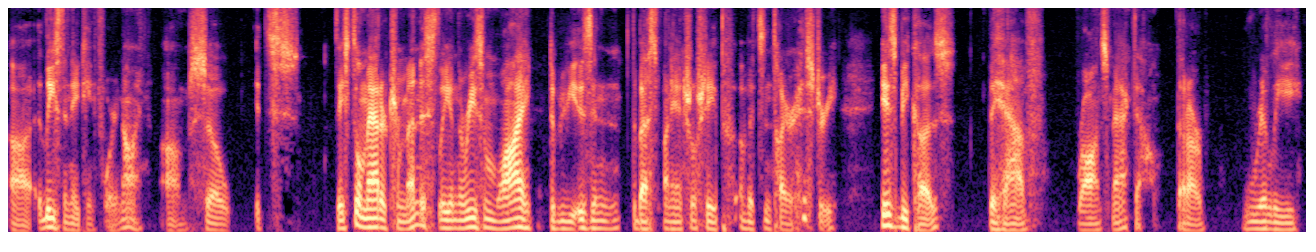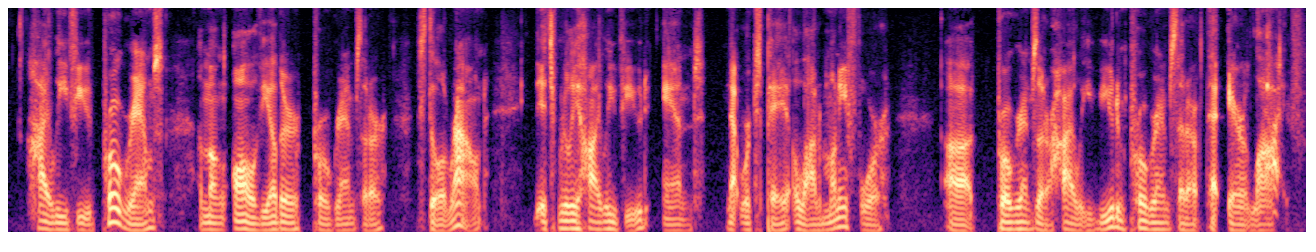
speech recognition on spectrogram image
uh, at least in 1849. Um, so it's they still matter tremendously, and the reason why WWE is in the best financial shape of its entire history is because they have Raw and SmackDown that are really highly viewed programs among all of the other programs that are still around. It's really highly viewed, and networks pay a lot of money for uh, programs that are highly viewed and programs that are that air live.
